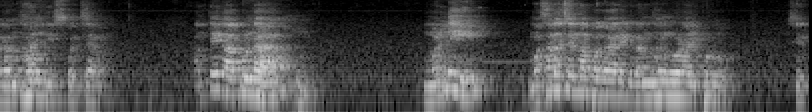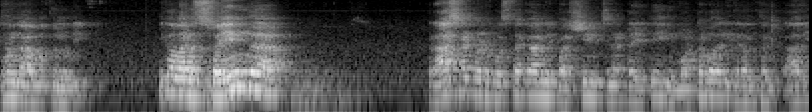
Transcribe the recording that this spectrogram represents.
గ్రంథాన్ని తీసుకొచ్చారు. అంతేకాకుండా మళ్ళీ మసల చెన్నప్ప గారి గ్రంథం కూడా ఇప్పుడు సిద్ధంగా అవుతున్నది. ఇక వారు స్వయంగా రాసినటువంటి పుస్తకాన్ని పరిశీలించినట్టయితే ఇది మొట్టమొదటి గ్రంథం కాదు.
